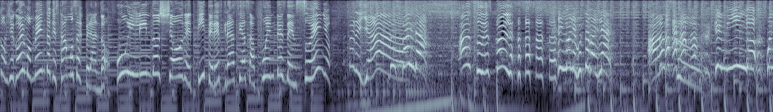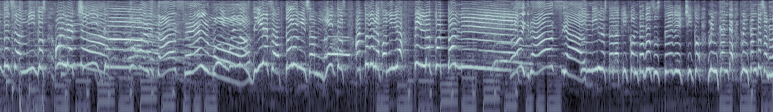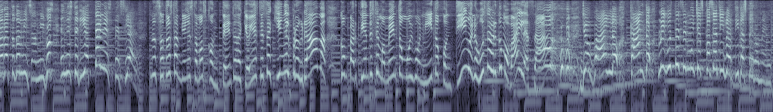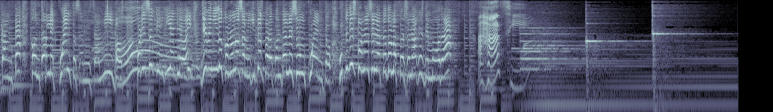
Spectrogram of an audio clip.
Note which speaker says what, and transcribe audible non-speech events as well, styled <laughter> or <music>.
Speaker 1: llegamos, llegó el momento que estábamos esperando. Un lindo show de títeres gracias a Fuentes de Ensueño. ¡Para allá!
Speaker 2: ¡De espalda!
Speaker 1: ¡A su de espalda!
Speaker 2: él no le gusta bailar! Aquí con todos ustedes, chicos! Me encanta, me encanta saludar a todos mis amigos en este día tan especial.
Speaker 1: Nosotros también estamos contentos de que hoy estés aquí en el programa, compartiendo este momento muy bonito contigo y nos gusta ver cómo bailas, ¿ah? <laughs>
Speaker 2: Yo bailo, canto, me gusta hacer muchas cosas divertidas, pero me encanta contarle cuentos a mis amigos. Por eso que el día de hoy yo he venido con unos amiguitos para contarles un cuento. ¿Ustedes conocen a todos los personajes de moda?
Speaker 1: Ajá, sí.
